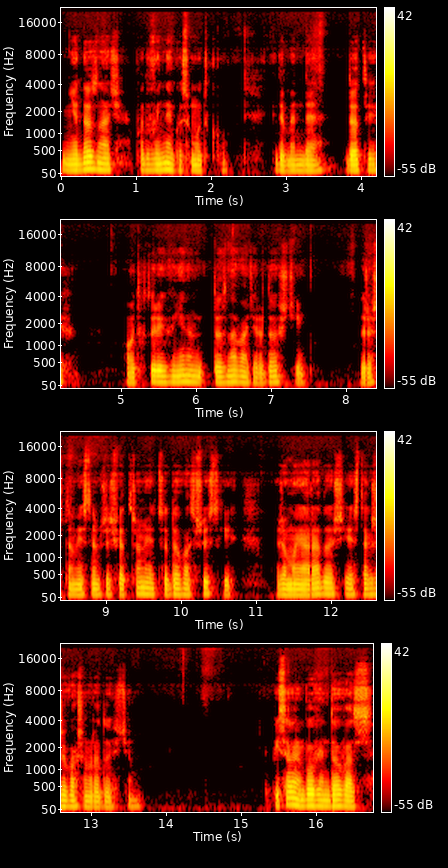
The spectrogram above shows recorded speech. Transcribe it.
nie doznać podwójnego smutku, gdy będę do tych, od których winienem doznawać radości. Zresztą jestem przeświadczony co do Was wszystkich, że moja radość jest także Waszą radością. Pisałem bowiem do Was,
